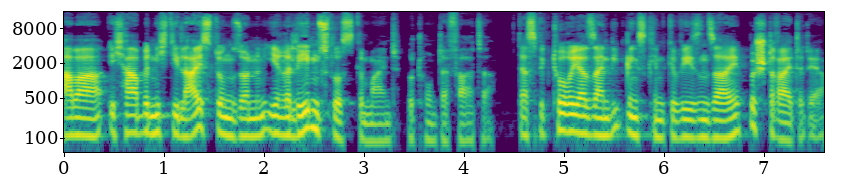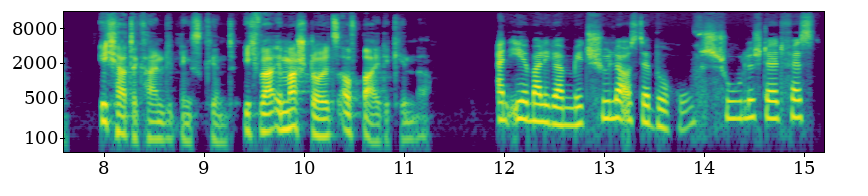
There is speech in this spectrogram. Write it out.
aber ich habe nicht die Leistung, sondern ihre Lebenslust gemeint, betont der Vater. Dass Viktoria sein Lieblingskind gewesen sei, bestreitet er. Ich hatte kein Lieblingskind. Ich war immer stolz auf beide Kinder. Ein ehemaliger Mitschüler aus der Berufsschule stellt fest,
